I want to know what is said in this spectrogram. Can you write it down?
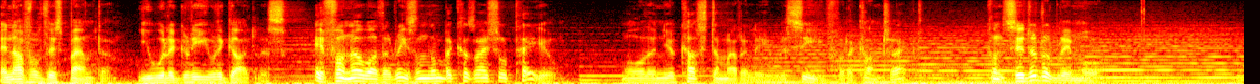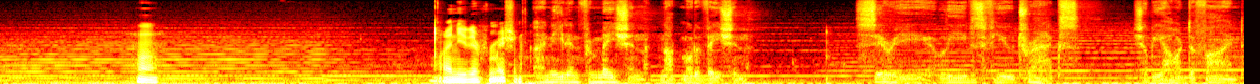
Enough of this banter. You will agree regardless. If for no other reason than because I shall pay you. More than you customarily receive for a contract. Considerably more. Hmm. I need information. I need information, not motivation. Ciri leaves few tracks. She'll be hard to find.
